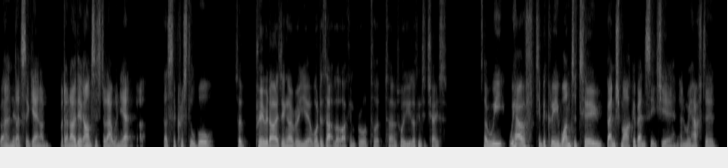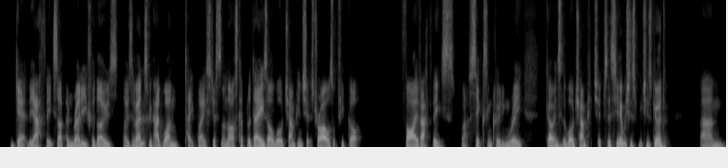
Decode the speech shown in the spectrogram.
And yeah. that's again, I'm, I do not know the answers to that one yet, but that's the crystal ball. So, periodizing over a year, what does that look like in broad terms? What are you looking to chase? So we we have typically one to two benchmark events each year, and we have to get the athletes up and ready for those those events. We've had one take place just in the last couple of days, our World Championships trials, which we've got five athletes, well, six including Ree, going to mm. the World Championships this year, which is which is good. Um,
